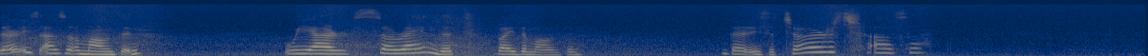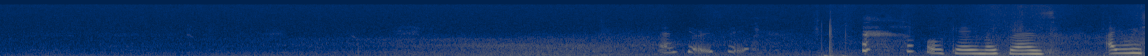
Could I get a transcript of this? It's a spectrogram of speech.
There is also a mountain. We are surrounded by the mountain. There is a church also. And here is me. okay, my friends. I wish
